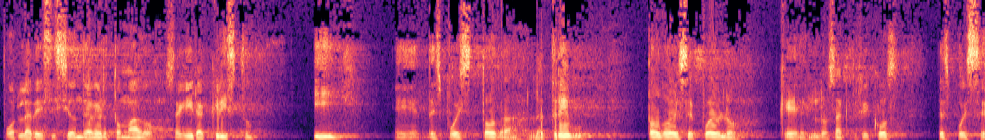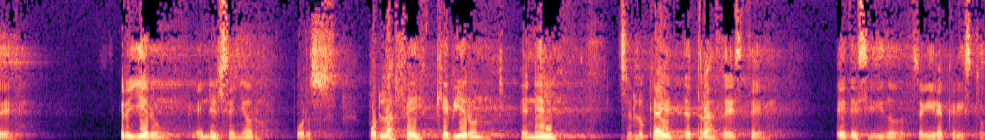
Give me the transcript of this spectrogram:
por la decisión de haber tomado seguir a Cristo y eh, después toda la tribu, todo ese pueblo que lo sacrificó, después se creyeron en el Señor por, por la fe que vieron en Él. Eso es lo que hay detrás de este he decidido seguir a Cristo.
